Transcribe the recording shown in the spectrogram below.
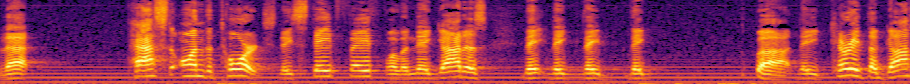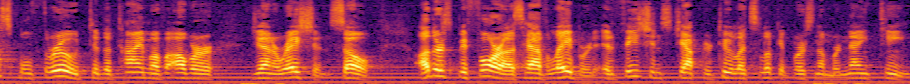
that passed on the torch. They stayed faithful and they got us they, they, they, they, uh, they carried the gospel through to the time of our generation. So, others before us have labored. In Ephesians chapter 2, let's look at verse number 19.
